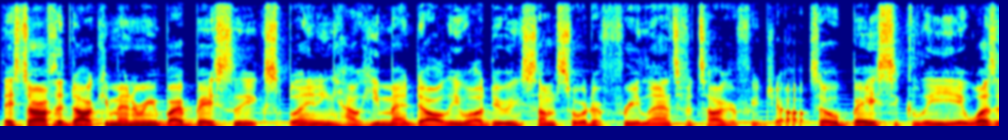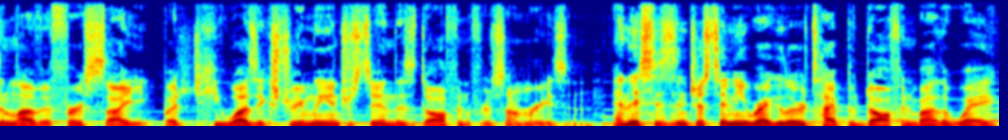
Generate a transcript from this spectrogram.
They start off the documentary by basically explaining how he met Dolly while doing some sort of freelance photography job. So basically, it wasn't love at first sight, but he was extremely interested in this dolphin for some reason. And this isn't just any regular type of dolphin by the way,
